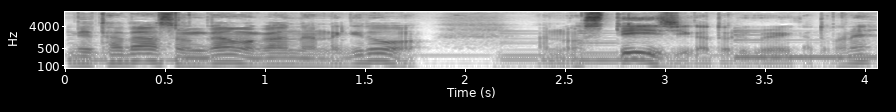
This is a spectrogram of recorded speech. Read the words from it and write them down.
で、ただ、その癌は癌なんだけど、あの、ステージがどれぐらいかとかね、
